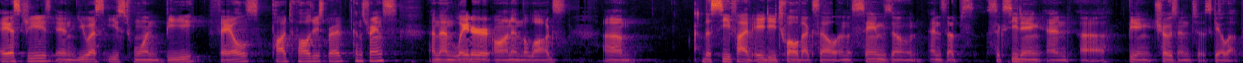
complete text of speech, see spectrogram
ASGs in US East 1B fails pod topology spread constraints. And then later on in the logs, um, the C5AD12XL in the same zone ends up succeeding and uh, being chosen to scale up.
